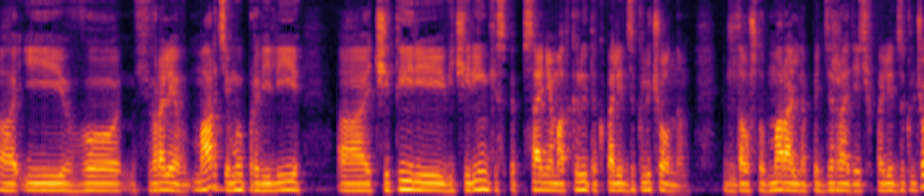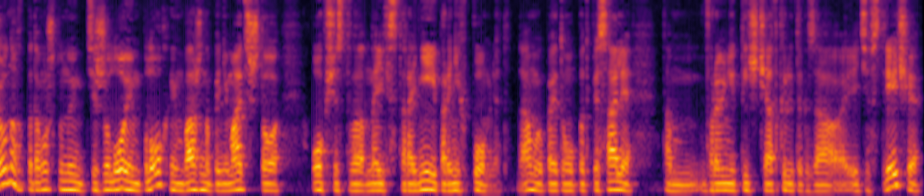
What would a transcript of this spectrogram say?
э, и в феврале-марте мы провели четыре вечеринки с подписанием открыток политзаключенным для того, чтобы морально поддержать этих политзаключенных, потому что ну, им тяжело, им плохо, им важно понимать, что общество на их стороне и про них помнит. Да? Мы поэтому подписали там, в районе тысячи открыток за эти встречи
